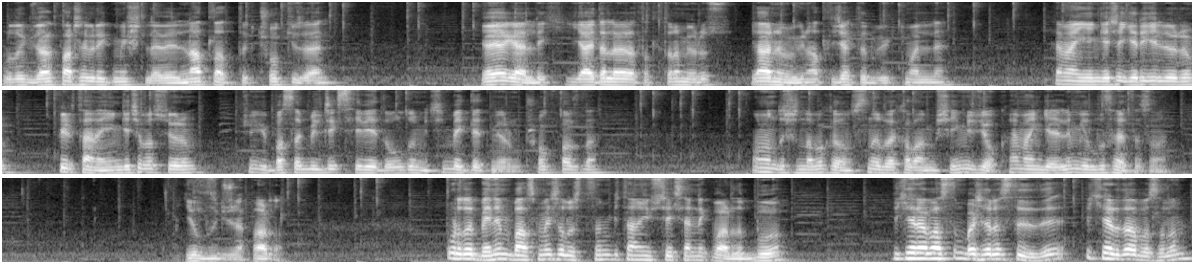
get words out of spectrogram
Burada güzel parça birikmiş. Levelini atlattık. Çok güzel. Yaya geldik. Yayda level atlatamıyoruz. Yarın öbür gün atlayacaktır büyük ihtimalle. Hemen yengeçe geri geliyorum. Bir tane yengeçe basıyorum. Çünkü basabilecek seviyede olduğum için bekletmiyorum çok fazla. Onun dışında bakalım sınırda kalan bir şeyimiz yok. Hemen gelelim yıldız haritasına. Yıldız gücüne pardon. Burada benim basmaya çalıştığım bir tane 180'lik vardı bu. Bir kere bastım başarısız dedi. Bir kere daha basalım.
